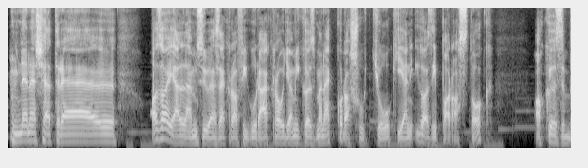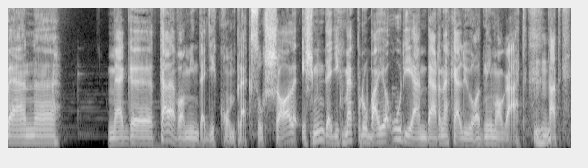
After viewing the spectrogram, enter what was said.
minden esetre az a jellemző ezekre a figurákra, hogy amiközben ekkora sutyók, ilyen igazi parasztok, a közben meg tele van mindegyik komplexussal, és mindegyik megpróbálja úriembernek előadni magát. Uh-huh. Tehát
